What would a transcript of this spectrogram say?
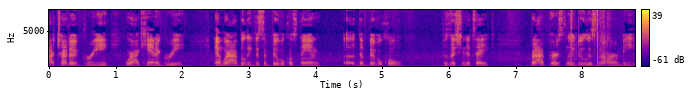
I try to agree where I can agree and where I believe it's a biblical stand, uh, the biblical position to take. But I personally do listen to R&B.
